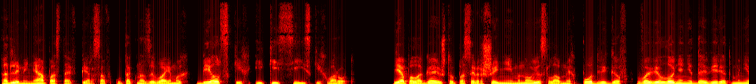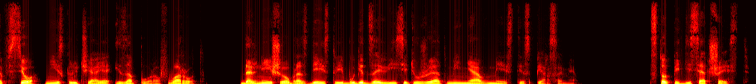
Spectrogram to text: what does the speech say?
а для меня поставь персов у так называемых Белских и Кисийских ворот. Я полагаю, что по совершении мною славных подвигов вавилоняне доверят мне все, не исключая и запоров ворот. Дальнейший образ действий будет зависеть уже от меня вместе с персами. 156.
